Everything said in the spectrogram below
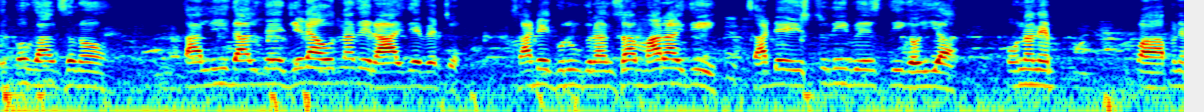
ਦੇਖੋ ਗੱਲ ਸੁਣੋ। ਕਾਲੀ ਦਲ ਨੇ ਜਿਹੜਾ ਉਹਨਾਂ ਦੇ ਰਾਜ ਦੇ ਵਿੱਚ ਸਾਡੇ ਗੁਰੂ ਗ੍ਰੰਥ ਸਾਹਿਬ ਮਹਾਰਾਜ ਦੀ ਸਾਡੇ ਇਸ਼ਟ ਦੀ ਬੇਇੱਜ਼ਤੀ ਹੋਈ ਆ ਉਹਨਾਂ ਨੇ ਆਪਣੇ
